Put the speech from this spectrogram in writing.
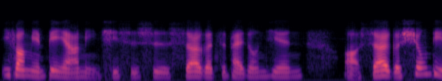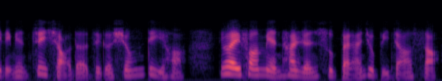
一方面，便雅悯其实是十二个支派中间啊，十二个兄弟里面最小的这个兄弟哈。另外一方面，他人数本来就比较少，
